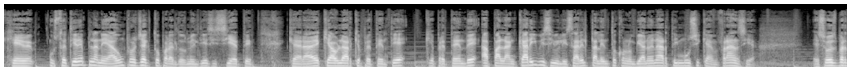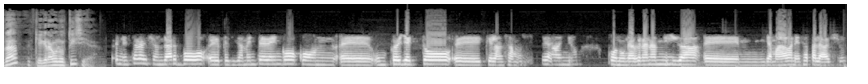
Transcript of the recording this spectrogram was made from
que usted tiene planeado un proyecto para el 2017 que dará de qué hablar que pretende, que pretende apalancar y visibilizar el talento colombiano en arte y música en Francia. ¿Eso es verdad? ¡Qué gran noticia! En esta versión de Arbo eh, precisamente vengo con eh, un proyecto que lanzamos este año con una gran amiga eh, llamada Vanessa Palacios,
